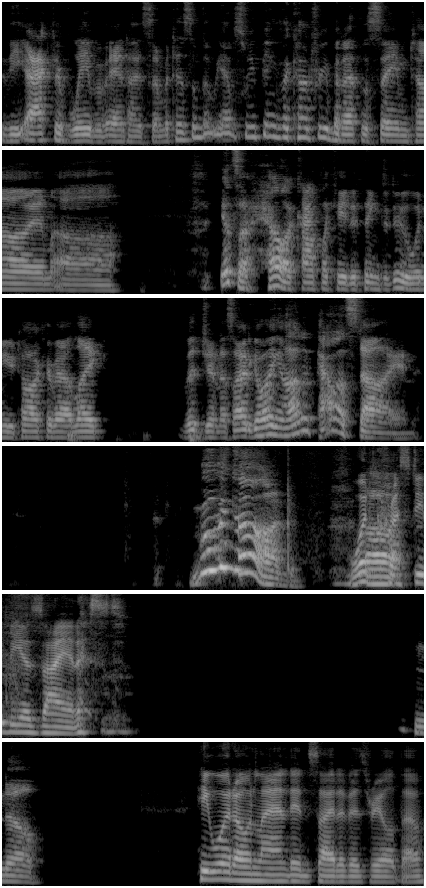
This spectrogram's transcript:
the active wave of anti-Semitism that we have sweeping the country, but at the same time, uh, it's a hella complicated thing to do when you talk about like the genocide going on in Palestine. Moving on. Would Uh, Krusty be a Zionist? No. He would own land inside of Israel, though.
